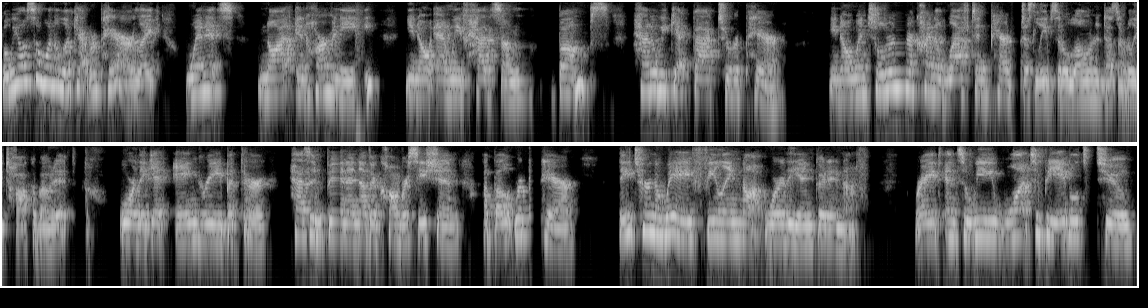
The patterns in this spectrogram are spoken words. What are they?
But we also want to look at repair, like when it's not in harmony, you know, and we've had some bumps, how do we get back to repair? You know, when children are kind of left and parent just leaves it alone and doesn't really talk about it, or they get angry, but there hasn't been another conversation about repair, they turn away feeling not worthy and good enough, right? And so we want to be able to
